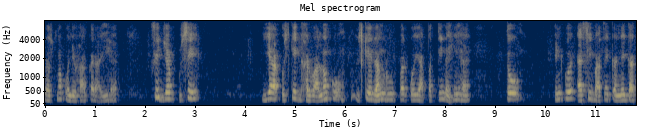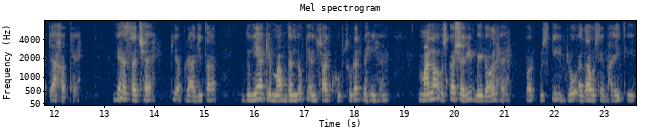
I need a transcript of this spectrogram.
रस्मों को निभा कर आई है। फिर जब उसे या उसके घर वालों को उसके रंग रूप पर कोई आपत्ति नहीं है तो इनको ऐसी बातें करने का क्या हक है? यह सच है कि अपराजिता दुनिया के मापदंडों के अनुसार खूबसूरत नहीं है। माना उसका शरीर बेडौल है, पर उसकी जो अदा उसे भाई थी,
